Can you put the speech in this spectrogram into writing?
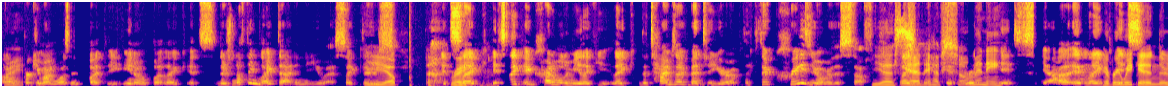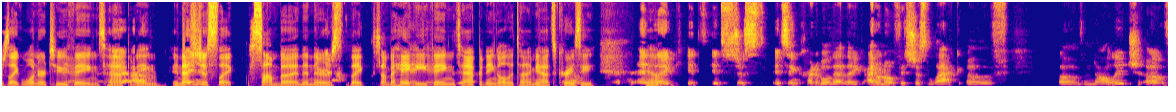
um, Right. Perkymon wasn't, but you know, but like it's there's nothing like that in the U.S. Like there's Yep. it's Right. like it's like incredible to me. Like like the times I've been to Europe, like they're crazy over this stuff. Yes. Like, yeah, they have it- so many. It's yeah, and like Every weekend there's like one or two Yeah. things happening. And that's And just like samba and then there's like samba reggae Reggae. things happening all the time. Yeah, it's crazy. and Yeah. like it's it's just it's incredible that like I don't know if it's just lack of of knowledge of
